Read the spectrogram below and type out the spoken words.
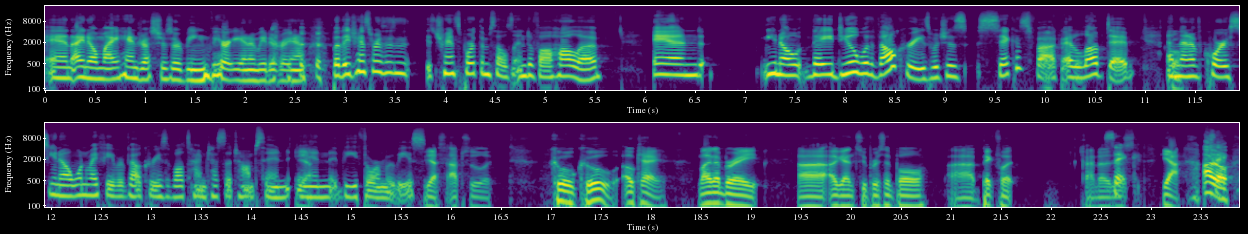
and I know my hand gestures are being very animated right now, but they transport transport themselves into Valhalla and you know, they deal with Valkyries, which is sick as fuck. I loved it. And then of course, you know, one of my favorite Valkyries of all time, Tessa Thompson Yeah. in the Thor movies. Yes, absolutely. Cool, cool. Okay, my number eight. Uh, again, super simple. Uh, Bigfoot. Kind of Sick. yeah, I don't know.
